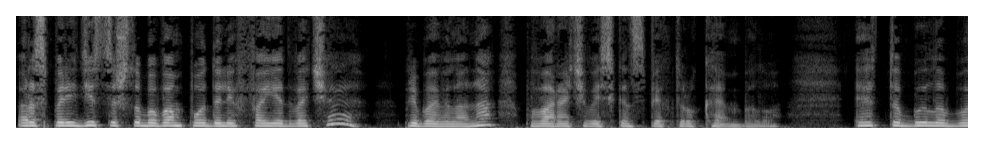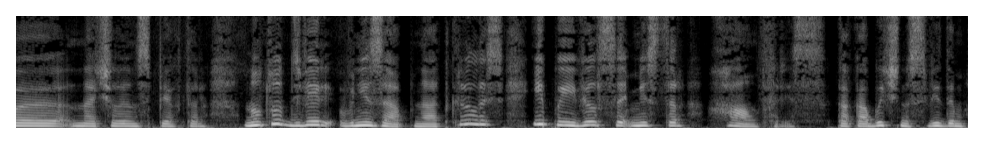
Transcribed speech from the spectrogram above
«Распорядиться, чтобы вам подали в фойе два чая?» — прибавила она, поворачиваясь к инспектору Кэмпбеллу. «Это было бы...» — начал инспектор. Но тут дверь внезапно открылась, и появился мистер Хамфрис, как обычно с видом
